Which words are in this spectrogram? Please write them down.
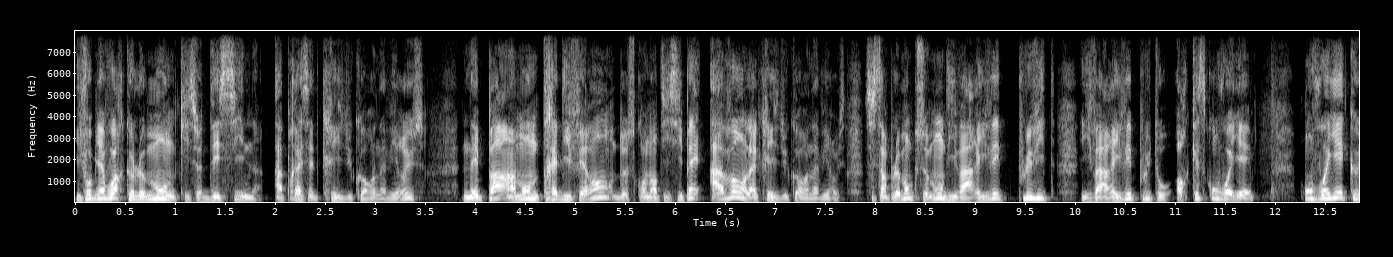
Il faut bien voir que le monde qui se dessine après cette crise du coronavirus n'est pas un monde très différent de ce qu'on anticipait avant la crise du coronavirus. C'est simplement que ce monde, il va arriver plus vite, il va arriver plus tôt. Or, qu'est-ce qu'on voyait? On voyait que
